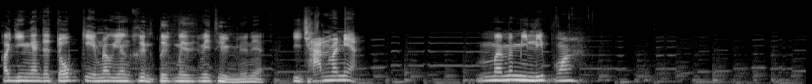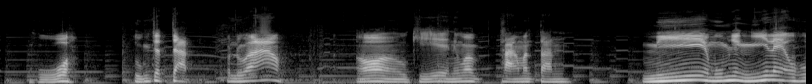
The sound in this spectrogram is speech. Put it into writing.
เขายิงกันจะจบเกมแล้วยังขึ้นตึกไม่ไม่ถึงเลยเนี่ย กี่ชั้นมันเนี่ย มันไม่มีลิฟต์วะโหสูงจัดจัดๆคนดูอ้าวอ๋อโอเคนึกว่าทางมันตัน นี่มุมอย่างนี้แหละโอ้โห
